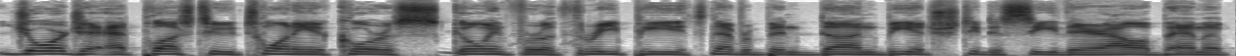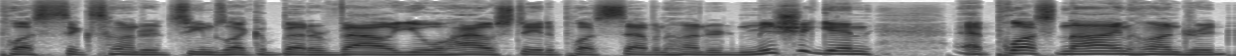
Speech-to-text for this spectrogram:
Georgia at plus 220, of course, going for a three-peat. It's never been done. Be interesting to see there. Alabama at plus 600 seems like a better value. Ohio State at plus 700. Michigan at plus 900.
